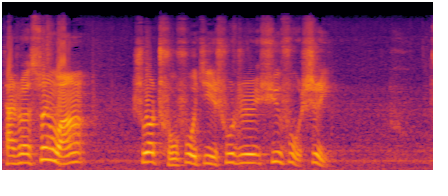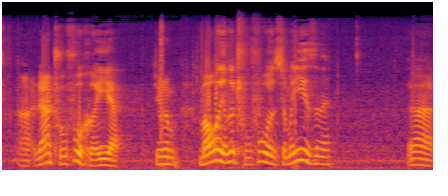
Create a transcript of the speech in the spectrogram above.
他说孙王说楚赋即书之虚赋是矣。啊，然楚赋何意啊？就是毛公鼎的楚赋什么意思呢？啊，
